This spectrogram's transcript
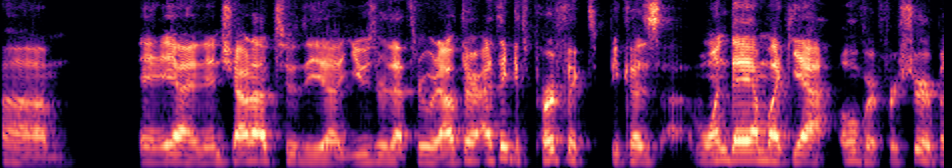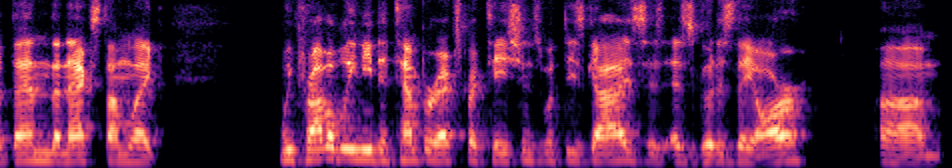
um, yeah, and, shout out to the uh, user that threw it out there. I think it's perfect because one day I'm like, yeah, over for sure. But then the next I'm like, we probably need to temper expectations with these guys as, as good as they are. Um,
